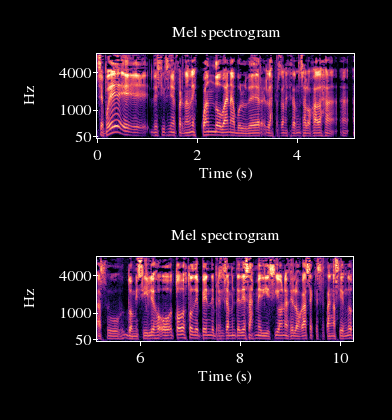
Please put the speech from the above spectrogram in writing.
¿Se puede eh, decir, señor Fernández, cuándo van a volver las personas que están desalojadas a, a, sus domicilios? ¿O todo esto depende precisamente de esas mediciones de los gases que se están haciendo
